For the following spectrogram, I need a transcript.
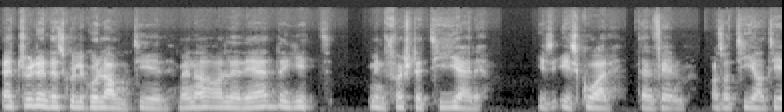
jeg trodde det skulle gå lang tid, men jeg har allerede gitt min første tier i, i score til en film. Altså ti av ti.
